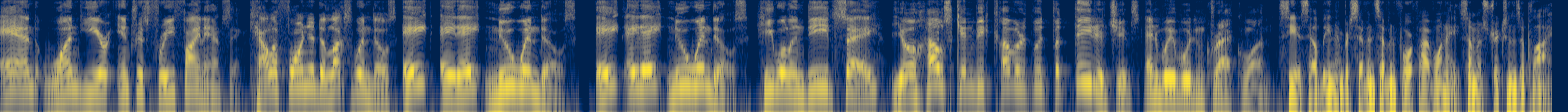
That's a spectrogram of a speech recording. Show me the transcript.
and one year interest free financing. California Deluxe Windows, 888 New Windows. 888 New Windows. He will indeed say, Your house can be covered with potato chips, and we wouldn't crack one. CSLB number 774518. Some restrictions apply.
